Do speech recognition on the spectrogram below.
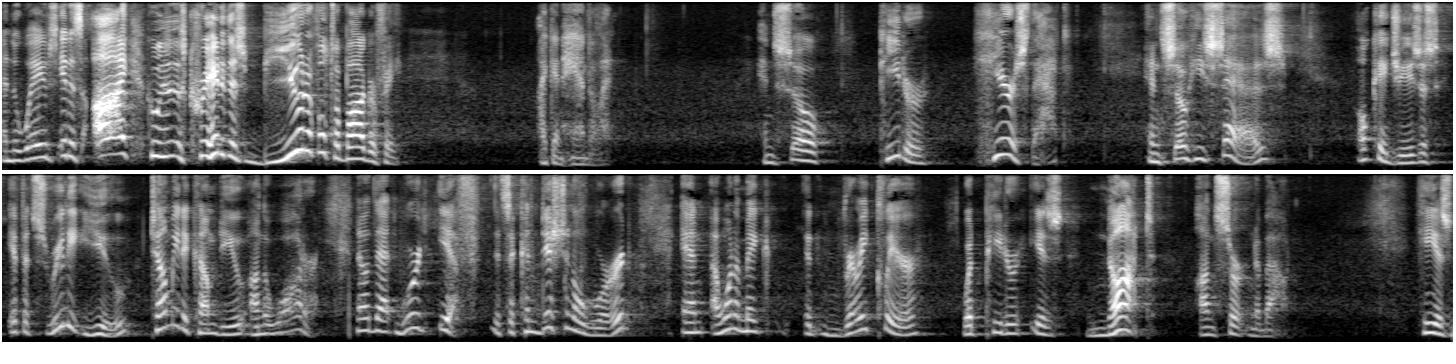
and the waves. It is I who has created this beautiful topography. I can handle it. And so Peter hears that. And so he says, Okay, Jesus, if it's really you, tell me to come to you on the water. Now, that word if, it's a conditional word, and I want to make it very clear what Peter is not uncertain about. He is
